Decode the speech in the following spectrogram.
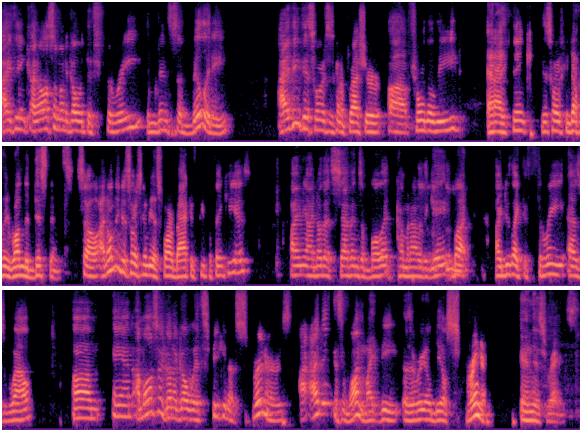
I think I also want to go with the three invincibility. I think this horse is going to pressure uh, for the lead, and I think this horse can definitely run the distance. So I don't think this horse is going to be as far back as people think he is. I mean, I know that seven's a bullet coming out of the gate, but I do like the three as well. Um, and I'm also going to go with speaking of sprinters, I, I, think this one might be the real deal sprinter in this race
